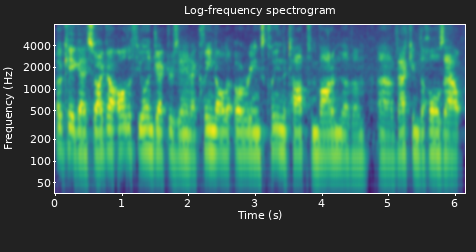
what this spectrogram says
Okay guys, so I got all the fuel injectors in, I cleaned all the O-rings, cleaned the tops and bottoms of them, uh, vacuumed the holes out.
